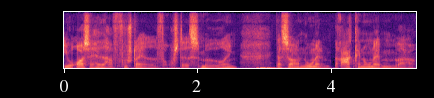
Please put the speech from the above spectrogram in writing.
jo også havde haft frustrerede forstadsmøder. Ikke? Der så nogle af dem drak, og nogle af dem var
